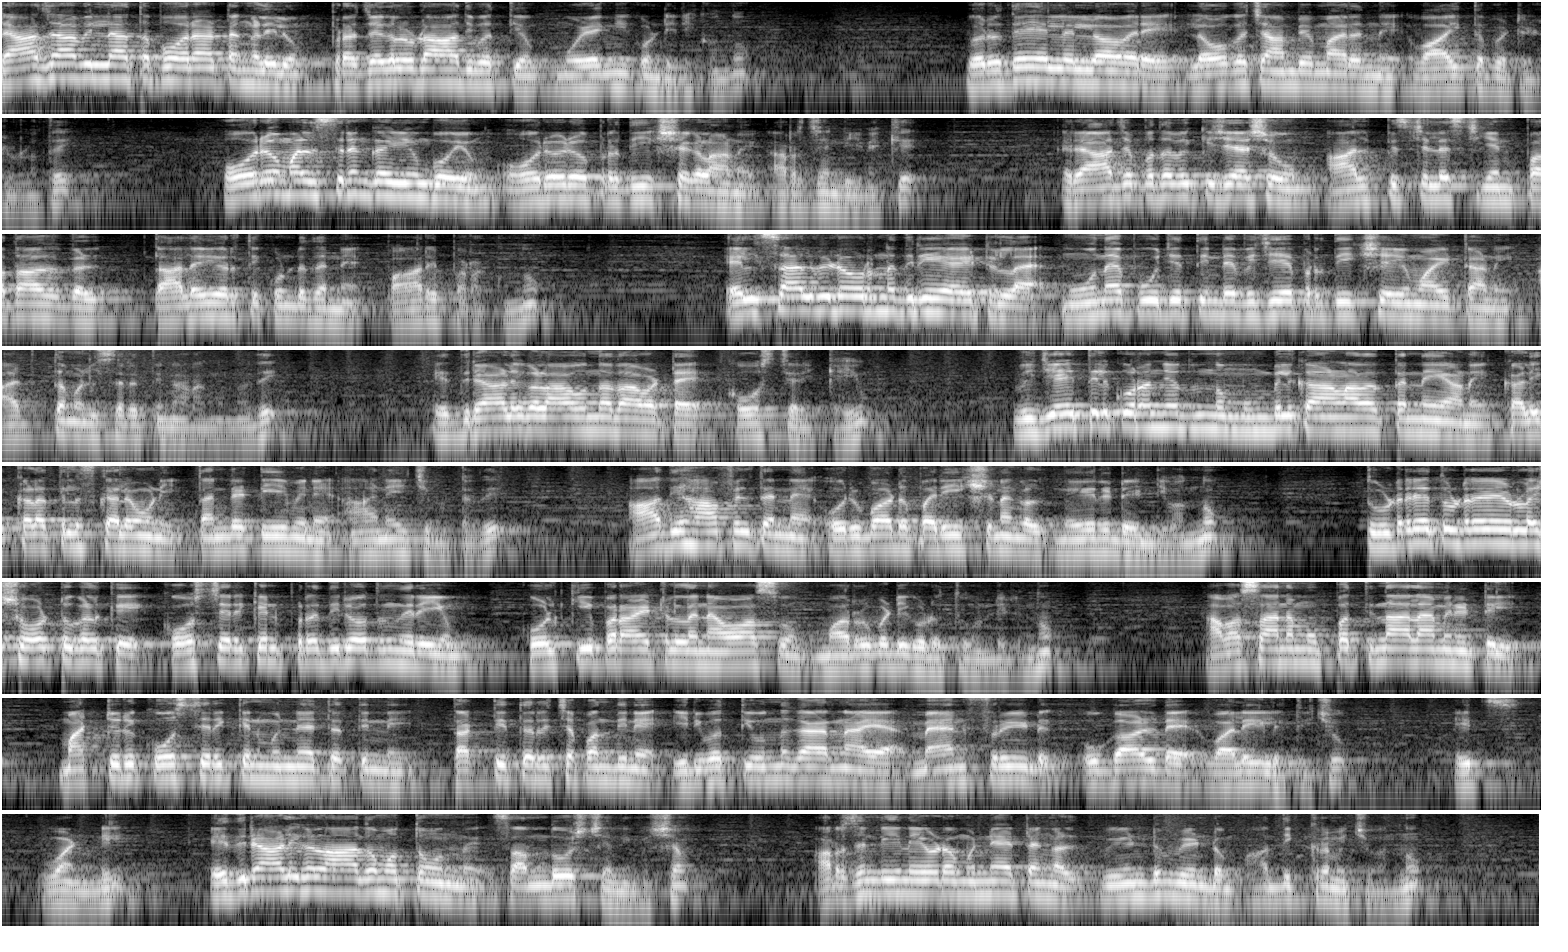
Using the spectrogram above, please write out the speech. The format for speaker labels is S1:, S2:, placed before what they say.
S1: രാജാവില്ലാത്ത പോരാട്ടങ്ങളിലും പ്രജകളുടെ ആധിപത്യം മുഴങ്ങിക്കൊണ്ടിരിക്കുന്നു. വെറുതെയല്ലല്ലോ അവരെ ലോക ചാമ്പ്യന്മാരെന്ന് വാഴ്ത്തപ്പെട്ടിട്ടുള്ളത് ഓരോ മത്സരം കഴിയുമ്പോഴും ഓരോരോ പ്രതീക്ഷകളാണ് അർജന്റീനയ്ക്ക് രാജപദവിക്ക് ശേഷവും ആൽപിസ്റ്റലസ്റ്റിയൻ പതാകകൾ തലയുയർത്തിക്കൊണ്ട് തന്നെ പാറിപ്പറക്കുന്നു. എൽസാൽവിഡോറിനെതിരെയായിട്ടുള്ള മൂന്ന് പൂജ്യത്തിന്റെ വിജയപ്രതീക്ഷയുമായിട്ടാണ് അടുത്ത മത്സരത്തിനിറങ്ങുന്നത്. എതിരാളികളാവുന്നതാവട്ടെ കോസ്റ്ററിക്കയും. വിജയത്തിൽ കുറഞ്ഞതൊന്നും മുമ്പിൽ കാണാതെ തന്നെയാണ് കളിക്കളത്തിൽ സ്കലോണി തന്റെ ടീമിനെ ആനയിച്ചു വിട്ടത്. ആദ്യ ഹാഫിൽ തന്നെ ഒരുപാട് പരീക്ഷണങ്ങൾ നേരിടേണ്ടി വന്നു. തുടരെ തുടരെയുള്ള ഷോട്ടുകൾക്ക് കോസ്റ്ററിക്കൻ പ്രതിരോധ നിരയും ഗോൾ കീപ്പറായിട്ടുള്ള നവാസും മറുപടി കൊടുത്തുകൊണ്ടിരുന്നു. അവസാനം മുപ്പത്തിനാലാം മിനിറ്റിൽ മറ്റൊരു കോസ്റ്ററിക്കൻ മുന്നേറ്റത്തിന് തട്ടിത്തെറിച്ച പന്തിനെ ഇരുപത്തിയൊന്നുകാരനായ മാൻഫ്രീഡ് ഉഗാൾഡെ വലയിലെത്തിച്ചു. ഇറ്റ്സ് വണ്ണിൽ. എതിരാളികൾ ആകെ മൊത്തം ഒന്ന് സന്തോഷിച്ച നിമിഷം. അർജന്റീനയുടെ മുന്നേറ്റങ്ങൾ വീണ്ടും വീണ്ടും അതിക്രമിച്ചു വന്നു.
